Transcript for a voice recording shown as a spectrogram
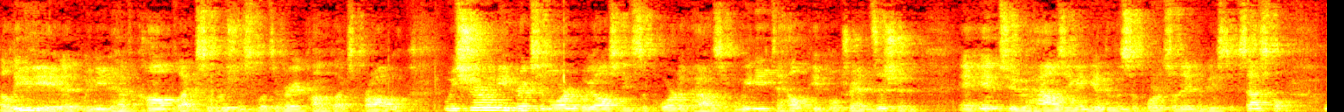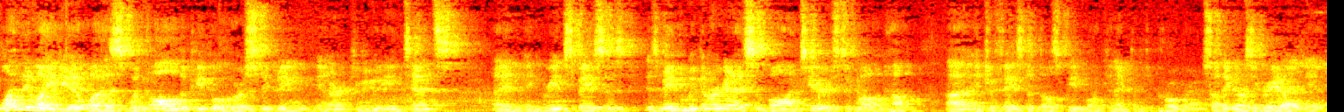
alleviate it, we need to have complex solutions to what's a very complex problem. We surely need bricks and mortar, but we also need supportive housing. We need to help people transition into housing and give them the support so they can be successful. One new idea was with all of the people who are sleeping in our community in tents and in green spaces, is maybe we can organize some volunteers to go out and help uh, interface with those people and connect them to programs. So I think that was a great idea.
